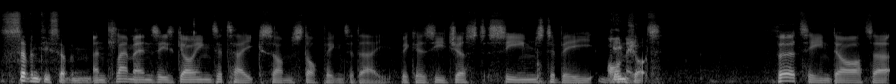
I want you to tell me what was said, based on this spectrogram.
Seventy-seven. And Clemens is going to take some stopping today because he just seems to be Game on shot. it. 13 darter.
